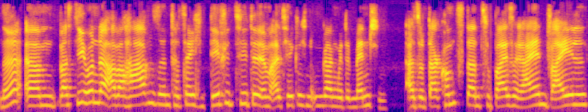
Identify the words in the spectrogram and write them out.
Ne? Ähm, was die Hunde aber haben, sind tatsächlich Defizite im alltäglichen Umgang mit den Menschen. Also da kommt es dann zu Beißereien, weil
